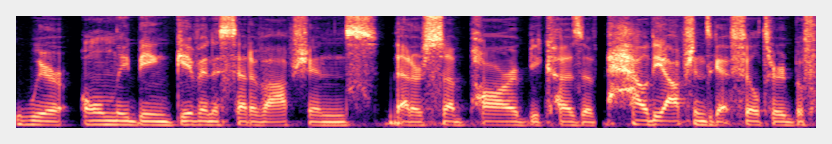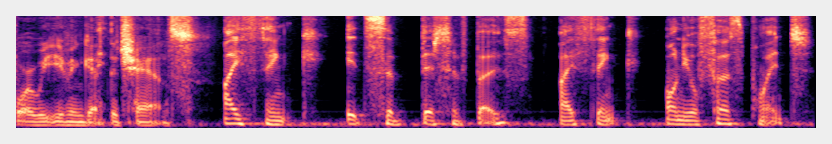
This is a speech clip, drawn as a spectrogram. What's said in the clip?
we're only being given a set of options that are subpar because of how the options get filtered before we even get the chance? I think it's a bit of both. I think on your first point,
